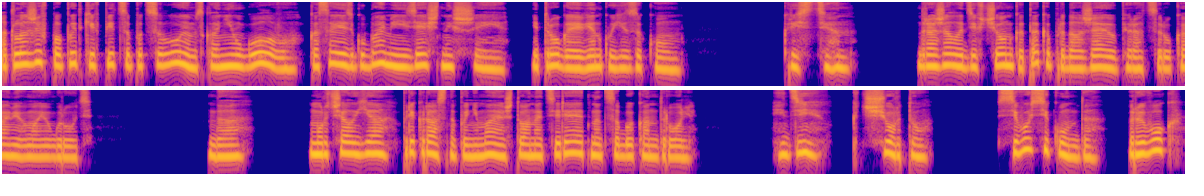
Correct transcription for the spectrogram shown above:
Отложив попытки впиться поцелуем, склонил голову, касаясь губами изящной шеи и трогая венку языком. Кристиан, Дрожала девчонка, так и продолжая упираться руками в мою грудь. «Да», — мурчал я, прекрасно понимая, что она теряет над собой контроль. «Иди к черту! Всего секунда, рывок,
